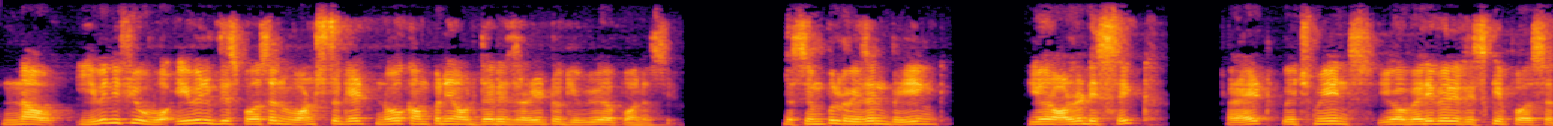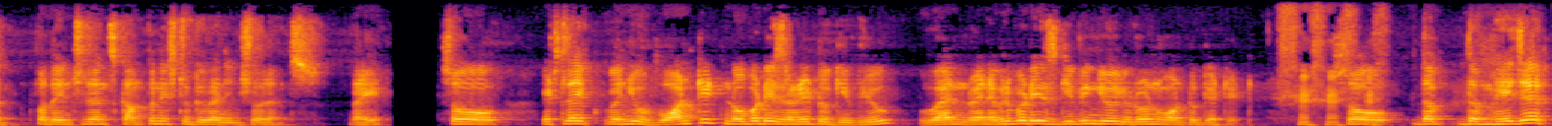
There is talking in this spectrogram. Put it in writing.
Now, even if you, even if this person wants to get, no company out there is ready to give you a policy. The simple reason being, you're already sick, right? Which means you're a very, very risky person for the insurance companies to give an insurance, right? So it's like when you want it, nobody is ready to give you. When when everybody is giving you, you don't want to get it. so the the major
